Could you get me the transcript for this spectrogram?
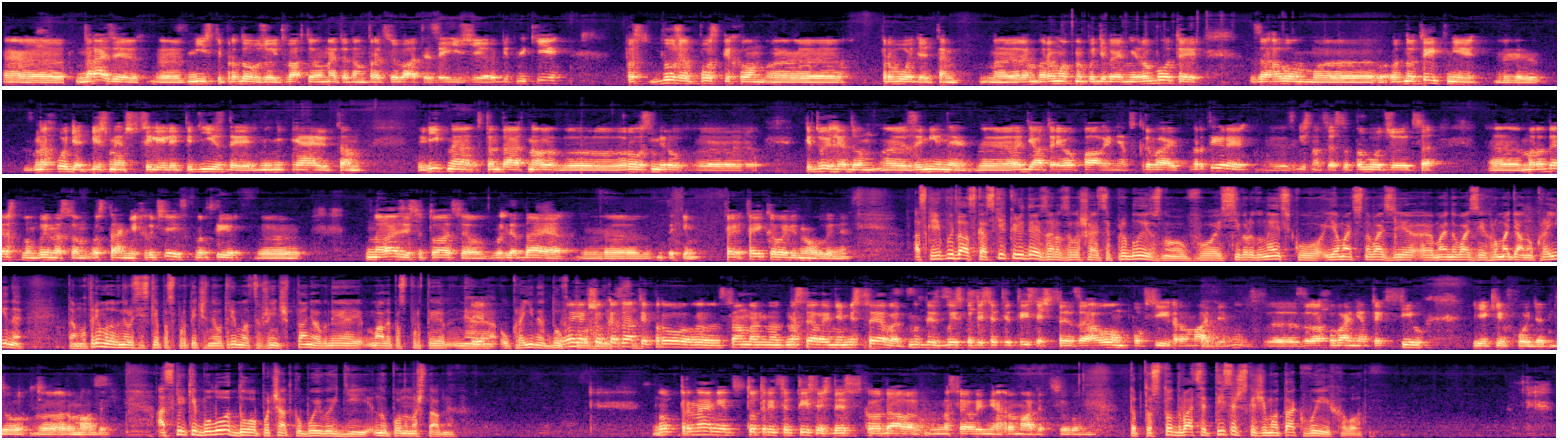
Е, наразі е, в місті продовжують вахтовим методом працювати заїжджі робітники. Дуже поспіхом е, проводять там е, ремонтно-будівельні роботи. Загалом е, однотипні, е, знаходять більш-менш вцілілі під'їзди, міняють там вікна стандартного е, розміру. Під виглядом е, заміни е, радіаторів опалення вскривають квартири. Е, Звісно, це супроводжується мародерством, виносом останніх речей з квартир. Наразі ситуація виглядає таким фей- фейкове відновлення. А скажіть, будь ласка, скільки людей зараз залишається приблизно в Сєвєродонецьку? Я маю на увазі, маю на увазі громадян України. Там отримали вони російські паспорти чи не отримали? Це вже інше питання, але вони мали паспорти е, України до Ну, якщо казати про е, саме населення місцеве, ну десь близько 10 тисяч це загалом по всій громаді. Ну з, е, урахуванням тих сіл, які входять до громади. А скільки було до початку бойових дій, ну повномасштабних? Ну принаймні 130 тисяч десь складало населення громади в цілому. Тобто 120 тисяч, скажімо так, виїхало.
